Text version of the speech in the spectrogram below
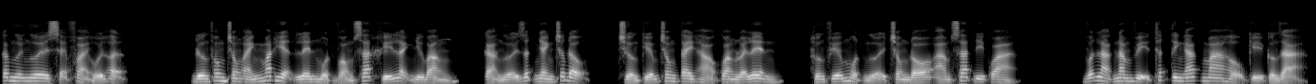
các ngươi ngươi sẽ phải hối hận. Đường Phong trong ánh mắt hiện lên một vòng sát khí lạnh như băng, cả người rất nhanh chớp động, trường kiếm trong tay hảo quang lóe lên, hướng phía một người trong đó ám sát đi qua. Vẫn lạc năm vị thất tinh ác ma hậu kỳ cường giả,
